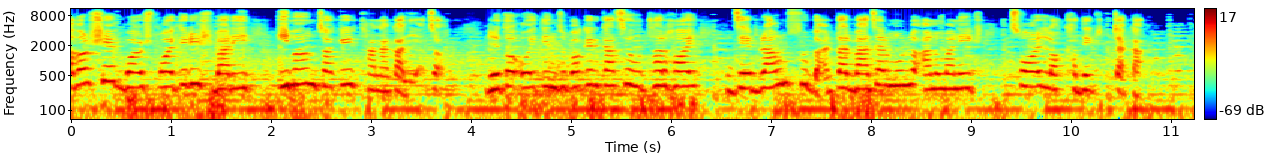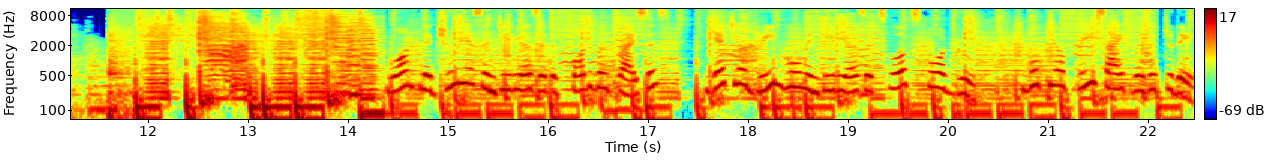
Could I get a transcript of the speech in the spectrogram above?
আবার শেখ, বয়স পঁয়ত্রিশ, বাড়ি ইমাম চাকির, থানা কালিয়াচক। ধৃত ওই তিন যুবকের কাছে উদ্ধার হয় যে ব্রাউন সুগার তার বাজার মূল্য আনুমানিক ছয় লক্ষাধিক টাকা Want luxurious interiors at affordable prices? Get your dream home interiors at Swerve Sport Group. Book your free site visit today.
